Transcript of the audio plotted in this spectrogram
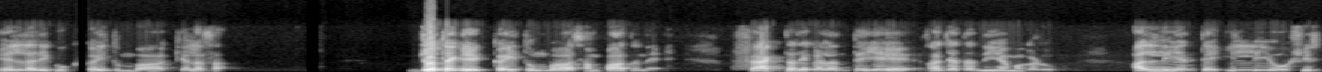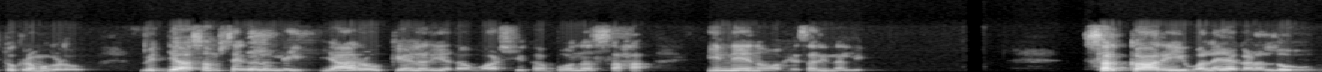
ಎಲ್ಲರಿಗೂ ಕೈ ತುಂಬ ಕೆಲಸ. ಜೊತೆಗೆ ಕೈ ತುಂಬ ಸಂಪಾದನೆ. ಫ್ಯಾಕ್ಟರಿಗಳಂತೆಯೇ ರಜದ ನಿಯಮಗಳು. ಅಲ್ಲಿಯಂತೆ ಇಲ್ಲಿಯೂ ಶಿಸ್ತು ಕ್ರಮಗಳು. ವಿದ್ಯಾಸಂಸ್ಥೆಗಳಲ್ಲಿ ಯಾರೂ ಕೇಳರಿಯದ ವಾರ್ಷಿಕ ಬೋನಸ್ ಸಹ ಇನ್ನೇನೋ ಹೆಸರಿನಲ್ಲಿ. ಸರ್ಕಾರಿ ವಲಯಗಳಲ್ಲೂ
